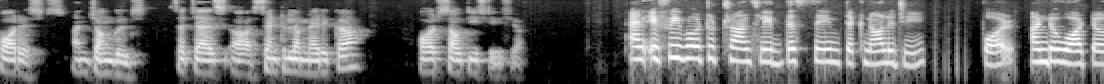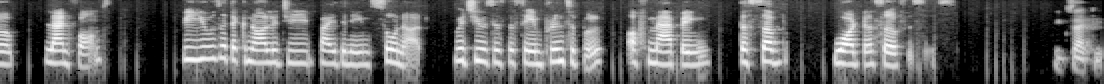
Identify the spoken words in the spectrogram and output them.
forests and jungles, such as uh, Central America or Southeast Asia. And if we were to translate this same technology for underwater landforms, we use a technology by the name sonar, which uses the same principle of mapping the sub-water surfaces. Exactly,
